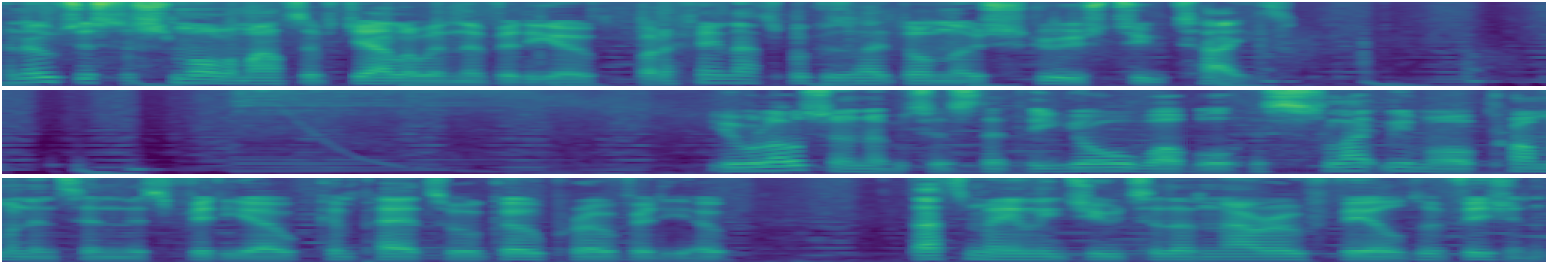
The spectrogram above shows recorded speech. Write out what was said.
I noticed a small amount of jello in the video, but I think that's because I'd done those screws too tight. You will also notice that the yaw wobble is slightly more prominent in this video compared to a GoPro video. That's mainly due to the narrow field of vision.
